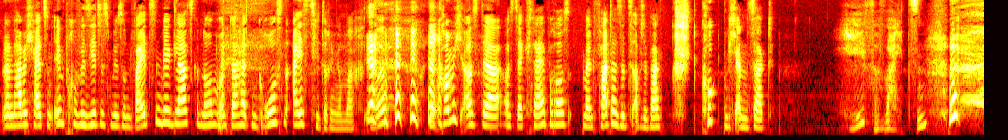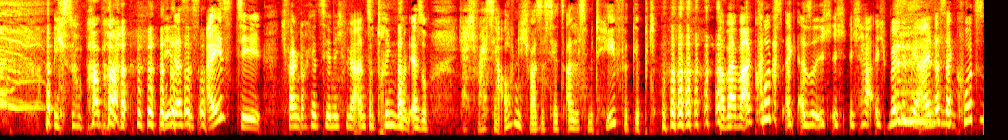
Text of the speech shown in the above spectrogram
Und dann habe ich halt so ein improvisiertes mir so ein Weizenbierglas genommen und da halt einen großen Eistee drin gemacht. Ne? Und dann komme ich aus der, aus der Kneipe raus. Mein Vater sitzt auf der Bank, guckt mich an und sagt, Hefeweizen? Ich so, Papa, nee, das ist Eistee. Ich fange doch jetzt hier nicht wieder an zu trinken. Und er so, ja, ich weiß ja auch nicht, was es jetzt alles mit Hefe gibt. Aber er war kurz, also ich, ich, ich, ich bilde mir ein, dass er kurz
